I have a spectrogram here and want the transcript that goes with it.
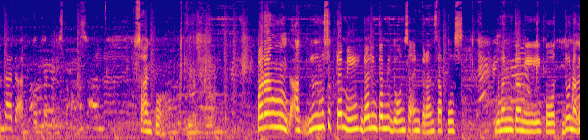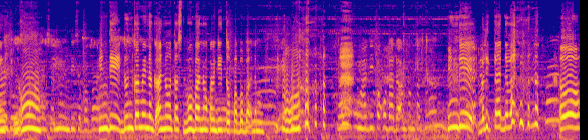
Saan dadaan? Punta doon sa taas. Saan po? Parang ah, lumusot kami, galing kami doon sa entrance tapos gumanon kami ikot doon ang in- oh, Sa ano, hindi sa baba. hindi doon kami nag-ano tapos bumaba naman kami dito pababa na Oo. Kaya ko nga dito ako dadaan punta doon. hindi baliktad naman Oo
